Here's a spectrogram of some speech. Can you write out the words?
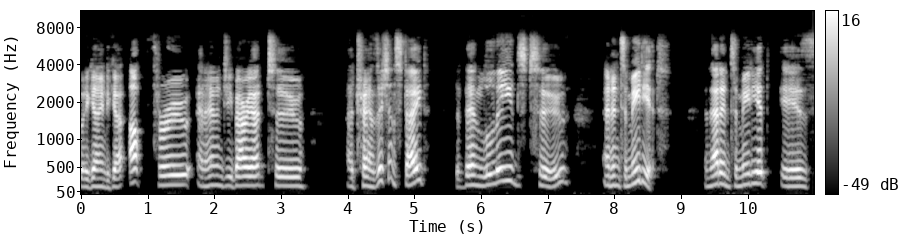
we're going to go up through an energy barrier to a transition state that then leads to an intermediate. And that intermediate is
